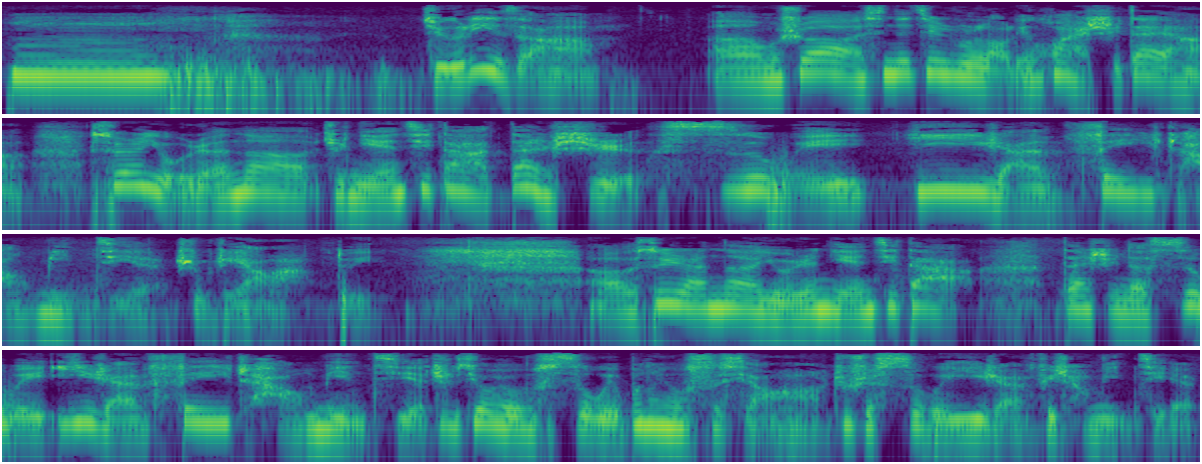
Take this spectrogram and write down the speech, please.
嗯，举个例子啊，呃，我们说啊，现在进入老龄化时代哈，虽然有人呢就年纪大，但是思维依然非常敏捷，是不是这样啊？对。呃，虽然呢有人年纪大，但是呢思维依然非常敏捷。这就要用思维，不能用思想啊，就是思维依然非常敏捷。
